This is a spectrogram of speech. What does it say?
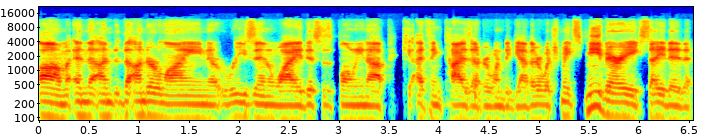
Um, and the under the underlying reason why this is blowing up, I think, ties everyone together, which makes me very excited.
